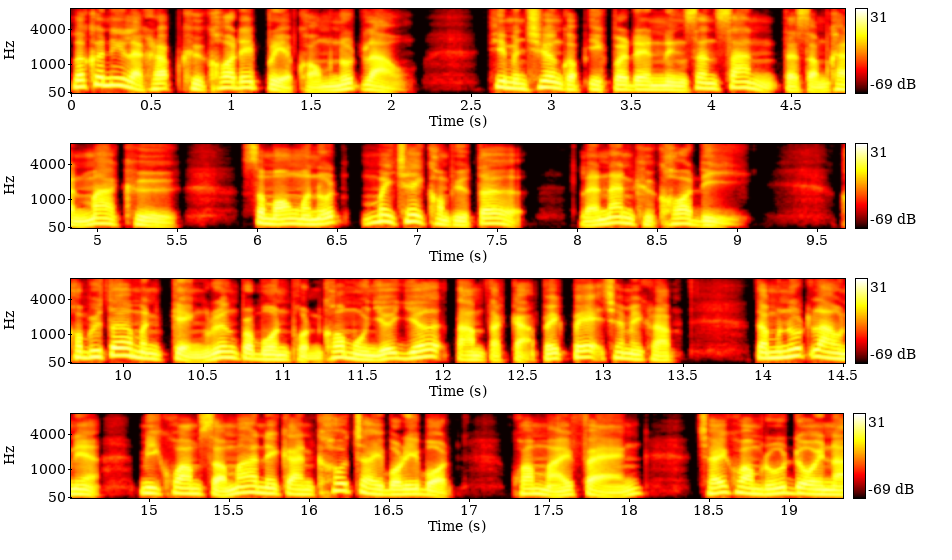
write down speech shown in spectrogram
แล้วก็นี่แหละครับ คือข้อได้เปรียบของมนุษย์เรา ที่มันเชื่อมกับอีกประเด็นหนึ่งสั้น ๆ แต่สำคัญมากคือ สมองมนุษย์ไม่ใช่คอมพิวเตอร์ และนั่นคือข้อดี คอมพิวเตอร์มันเก่งเรื่องประมวลผลข้อมูลเยอะๆตามตรรกะเป๊ะๆใช่ไหมครับ แต่มนุษย์เราเนี่ยมีความสามารถในการเข้าใจบริบท ความหมายแฝง ใช้ความรู้โดยใน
